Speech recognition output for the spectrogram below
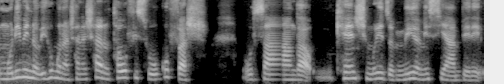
muri bino bihugu na cane cane utaba ufise uwugufasha. Usanga kenshi muri izo iyo minsi ya mbere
